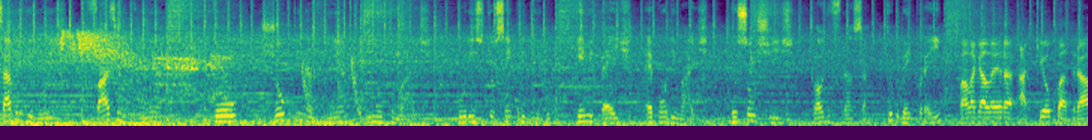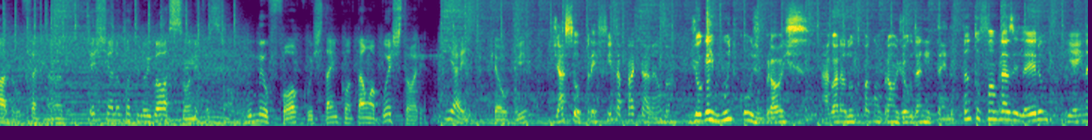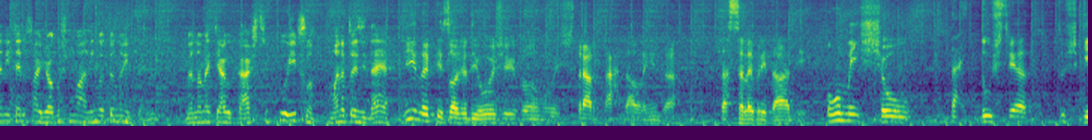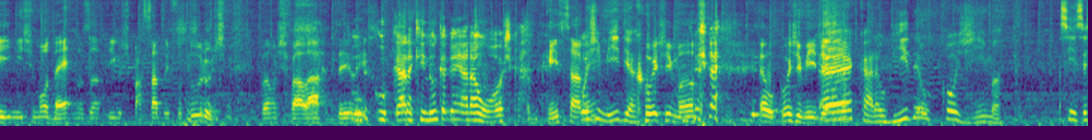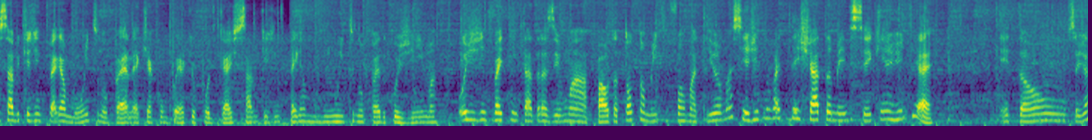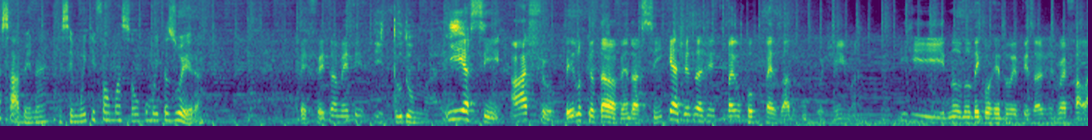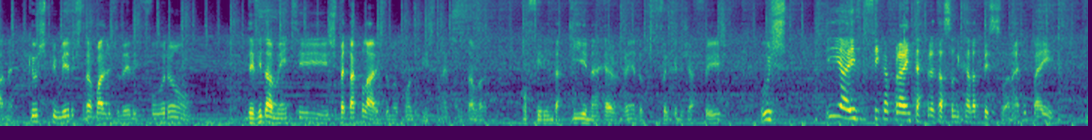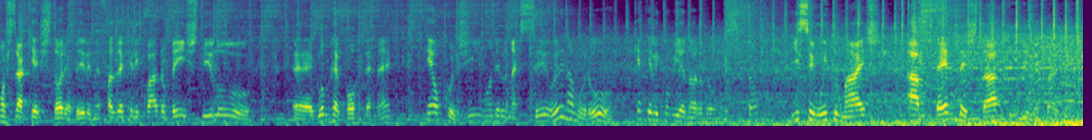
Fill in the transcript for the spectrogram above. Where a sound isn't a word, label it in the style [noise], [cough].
sabre de luz, fazendinha, gol, jogo de navinha e muito mais. Por isso que eu sempre digo, Game Pass é bom demais. Eu sou o X, Cláudio França. Tudo bem por aí? Fala galera, aqui é o Quadrado, o Fernando. Este ano eu continuo igual a Sony, pessoal. O meu foco está em contar uma boa história. E aí, quer ouvir? Já soprei fita pra caramba. Joguei muito com os bros. Agora luto pra comprar um jogo da Nintendo. Tanto fã brasileiro e aí na Nintendo faz jogos numa língua que eu não entendo. Meu nome é Thiago Castro. O Y, manda tuas ideias. E no episódio de hoje vamos tratar da lenda, da celebridade, homem show da indústria dos games modernos, antigos, passados e futuros. [laughs] Vamos falar dele. O, o cara que nunca ganhará um Oscar. Quem sabe? Koji hein? Media. Kojimão. [laughs] é o Koji Media. É, né? cara, o Hideo Kojima. Assim, vocês sabem que a gente pega muito no pé, né? Que acompanha aqui o podcast, sabe que a gente pega muito no pé do Kojima. Hoje a gente vai tentar trazer uma pauta totalmente informativa, mas assim, a gente não vai deixar também de ser quem a gente é. Então, vocês já sabem, né? Vai ser muita informação com muita zoeira. Perfeitamente. E tudo mais. E assim, acho, pelo que eu tava vendo assim, que às vezes a gente vai um pouco pesado com o Kojima. E no, no decorrer do episódio a gente vai falar, né? Porque os primeiros trabalhos dele foram devidamente espetaculares do meu ponto de vista, né? Quando eu tava conferindo aqui, né? Revendo o que foi que ele já fez. Os... E aí fica pra interpretação de cada pessoa, né? A gente vai mostrar aqui a história dele, né? Fazer aquele quadro bem estilo é, Globo Repórter, né? Quem é o Kojima, onde ele nasceu, ele namorou, o que é que ele comia na hora do almoço. Então, isso e muito mais, aperta start e vem com a gente.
